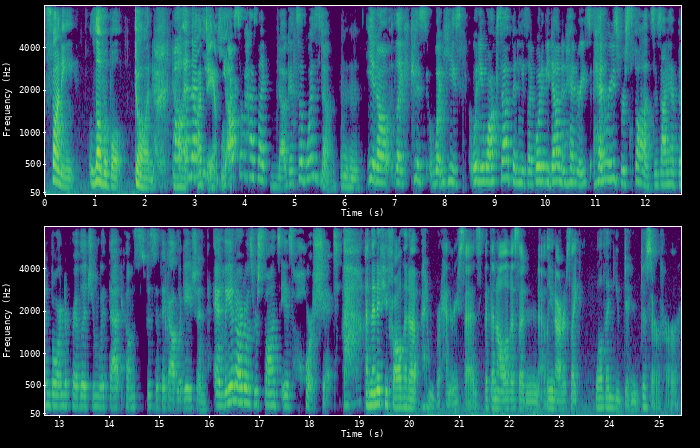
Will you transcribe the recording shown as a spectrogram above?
funny, lovable, done. Well, and then God he, he also has like nuggets of wisdom. Mhm. you know like because when he's when he walks up and he's like what have you done and henry's henry's response is i have been born to privilege and with that comes specific obligation and leonardo's response is horseshit And then if you follow that up, I don't remember what Henry says, but then all of a sudden Leonardo's like, well, then you didn't deserve her.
